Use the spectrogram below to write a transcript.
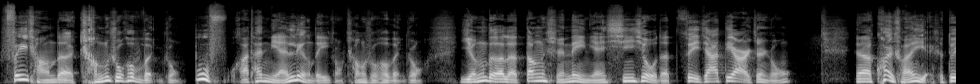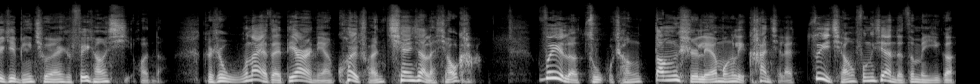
非常的成熟和稳重，不符合他年龄的一种成熟和稳重，赢得了当时那年新秀的最佳第二阵容。呃，快船也是对这名球员是非常喜欢的。可是无奈，在第二年，快船签下了小卡，为了组成当时联盟里看起来最强锋线的这么一个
